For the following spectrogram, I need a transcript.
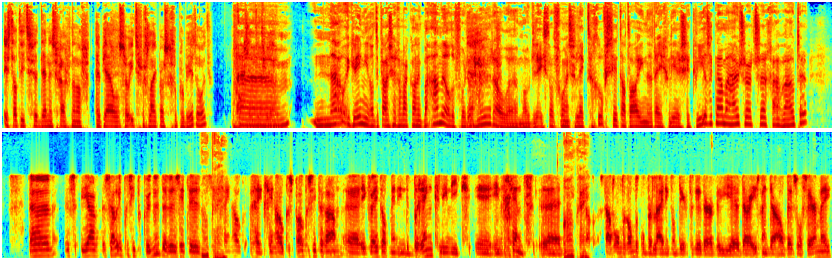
Is dat iets, eh, Dennis vraagt me dan af, heb jij al zoiets vergelijkbaars geprobeerd ooit? Of uh, nou, ik weet niet, want ik wou zeggen, waar kan ik me aanmelden voor dat ja. neuromodule? Is dat voor een selecte groep? Zit dat al in het reguliere circuit als ik naar mijn huisarts uh, ga, Wouter? Uh, ja, zou in principe kunnen. Er zit, er zit geen, ho geen, geen hocus pocus zit eraan. Uh, ik weet dat men in de Brenkliniek uh, in Gent... Okay. staat, staat, onder andere onder leiding van Dirk de Ridder. Die, daar is men daar al best wel ver mee.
